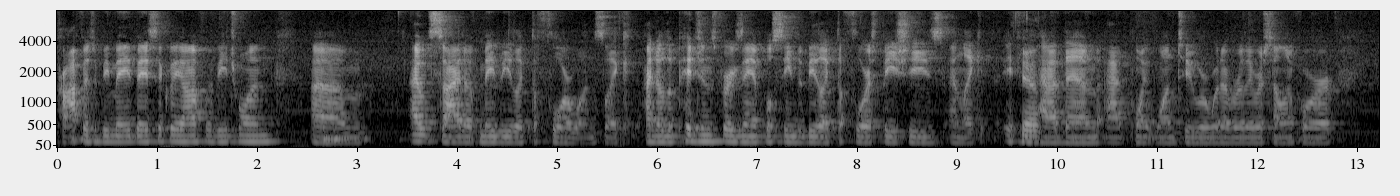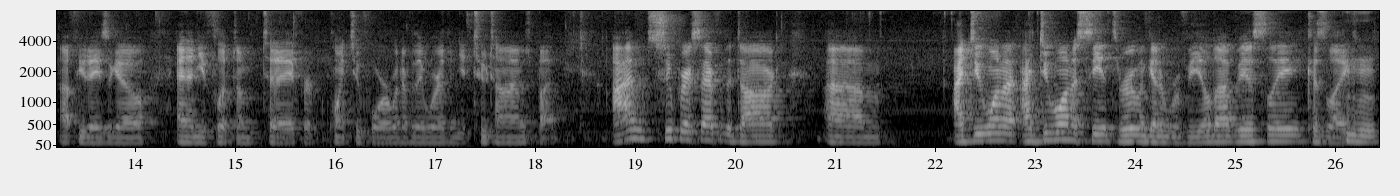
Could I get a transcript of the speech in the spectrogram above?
profit to be made basically off of each one. Um, outside of maybe like the floor ones. Like I know the pigeons, for example, seem to be like the floor species, and like if you had them at 0.12 or whatever they were selling for a few days ago, and then you flipped them today for 0.24 or whatever they were, then you two times. But I'm super excited for the dog. Um, I do wanna I do wanna see it through and get it revealed, obviously, because like Mhm.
